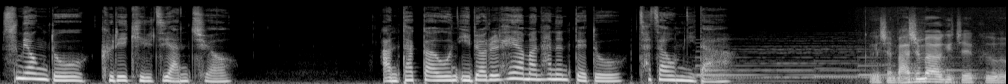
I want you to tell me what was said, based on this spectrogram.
수명도 그리 길지 않죠. 안타까운 이별을 해야만 하는 때도 찾아옵니다. 그 이제 마지막 이제 그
